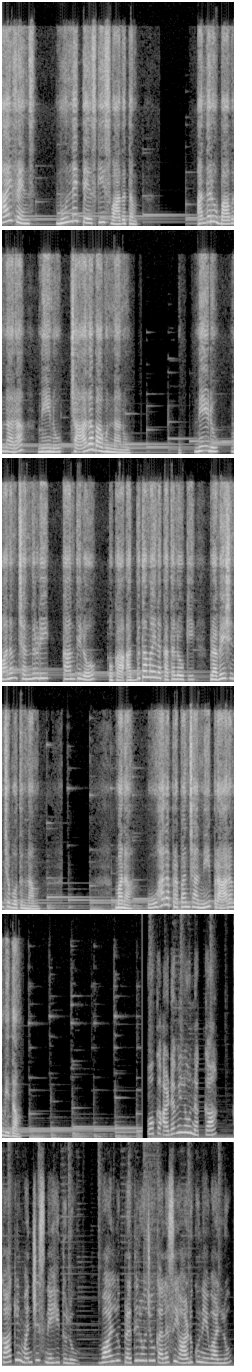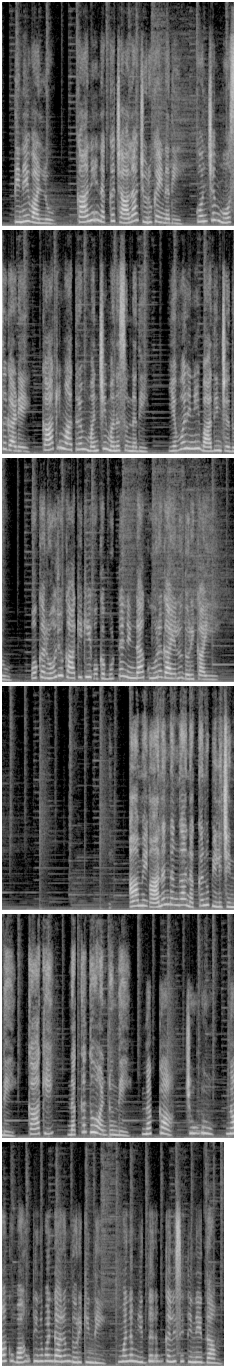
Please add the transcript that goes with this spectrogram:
Hi friends మూన్లైట్కి స్వాగతం. అందరూ బాగున్నారా? నేను చాలా బాగున్నాను. నేడు మనం చంద్రుడి కాంతిలో ఒక అద్భుతమైన కథలోకి ప్రవేశించబోతున్నాం. మన ఊహల ప్రపంచాన్ని ప్రారంభిద్దాం. ఒక అడవిలో నక్క కాకి మంచి స్నేహితులు. వాళ్ళు ప్రతిరోజు కలిసి ఆడుకునేవాళ్ళు తినేవాళ్ళు. కానీ నక్క చాలా చురుకైనది. కొంచెం మోసగాడే. కాకి మాత్రం మంచి మనసున్నది. ఎవరినీ బాధించదు. ఒక రోజు కాకికి ఒక బుట్ట నిండా కూరగాయలు దొరికాయి. ఆమె ఆనందంగా నక్కను పిలిచింది. కాకి నక్కతో అంటుంది. నక్క చూడు నాకు బాగు తినుబండారం దొరికింది. మనం ఇద్దరం కలిసి తినేద్దాం.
